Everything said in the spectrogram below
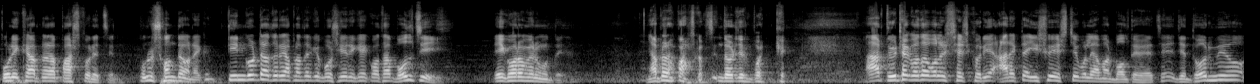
পরীক্ষা আপনারা পাশ করেছেন। কোনো সন্দেহ নেই। তিন ঘণ্টা ধরে আপনাদেরকে বসিয়ে রেখে কথা বলছি এই গরমের মধ্যে। আপনারা পাশ করছেন ধৈর্যের পরীক্ষা আর দুইটা কথা বলে শেষ করি। আরেকটা ইস্যু এসছে বলে আমার বলতে হয়েছে যে ধর্মীয়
